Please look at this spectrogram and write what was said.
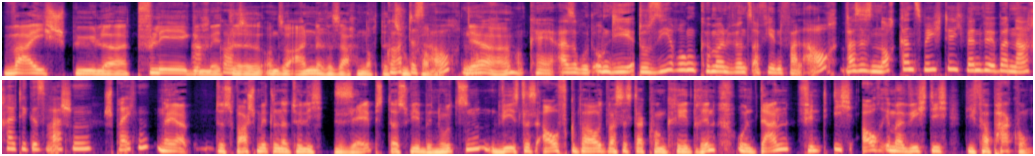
Weichspüler, Pflegemittel und so andere Sachen noch dazu Gott, das kommen. auch noch? Ja. Okay, also gut, um die Dosierung kümmern wir uns auf jeden Fall auch. Was ist noch ganz wichtig, wenn wir über nachhaltiges Waschen sprechen? Naja, das Waschmittel natürlich selbst, das wir benutzen. Wie ist das aufgebaut? Was ist da konkret drin? Und dann finde ich auch immer wichtig die Verpackung.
